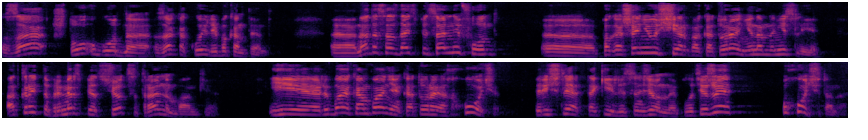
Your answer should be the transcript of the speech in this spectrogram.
за что угодно, за какой-либо контент. Надо создать специальный фонд погашения ущерба, который они нам нанесли открыть, например, спецсчет в Центральном банке. И любая компания, которая хочет перечислять такие лицензионные платежи, хочет она,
